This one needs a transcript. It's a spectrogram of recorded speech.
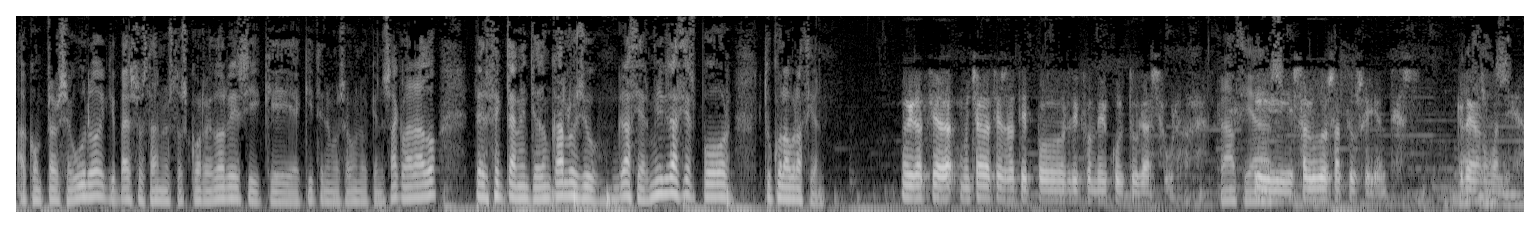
a comprar seguro y que para eso están nuestros corredores y que aquí tenemos a uno que nos ha aclarado perfectamente. Don Carlos Yu, gracias. Mil gracias por tu colaboración. Gracias, muchas gracias a ti por difundir cultura aseguradora. Gracias. Y saludos a tus oyentes. Que tengas un buen día.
